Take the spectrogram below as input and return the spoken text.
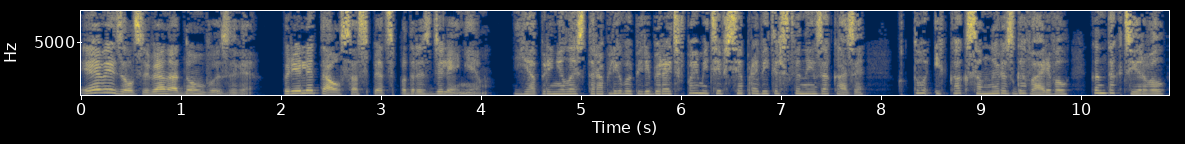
Я видел тебя на одном вызове. Прилетал со спецподразделением». Я принялась торопливо перебирать в памяти все правительственные заказы. Кто и как со мной разговаривал, контактировал,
